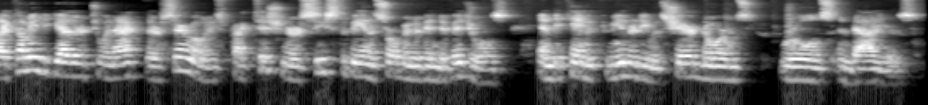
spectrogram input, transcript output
By coming together to enact their ceremonies, practitioners ceased to be an assortment of individuals and became a community with shared norms, rules, and values.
